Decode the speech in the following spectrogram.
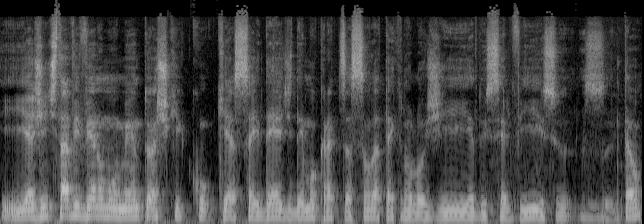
e a gente está vivendo um momento, eu acho que que essa ideia de democratização da tecnologia, dos serviços, então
